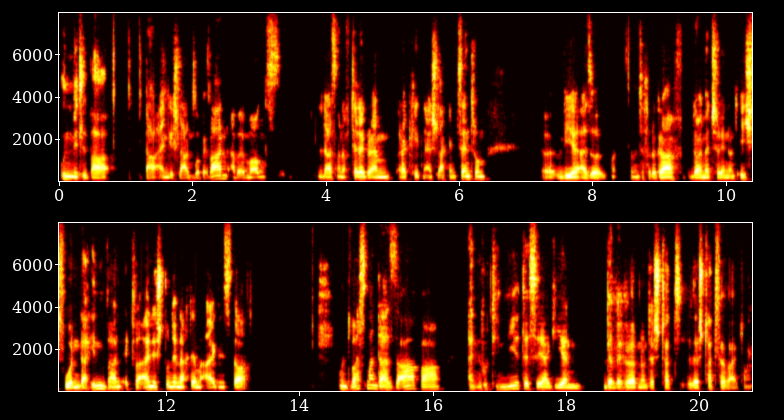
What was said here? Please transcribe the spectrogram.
unmittelbar da eingeschlagen, wo wir waren, aber morgens las man auf Telegram Raketeneinschlag im Zentrum. Äh, wir, also unser Fotograf, Dolmetscherin und ich, fuhren dahin, waren etwa eine Stunde nach dem Ereignis dort. Und was man da sah, war ein routiniertes Reagieren der Behörden und der Stadt, der Stadtverwaltung.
